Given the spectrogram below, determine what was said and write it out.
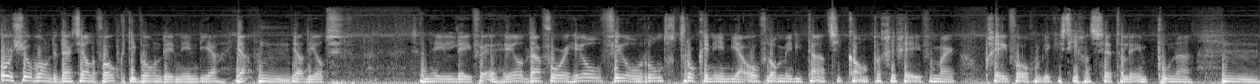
Osho woonde daar zelf ook, die woonde in India. Ja, Hmm. ja die had zijn hele leven heel, daarvoor heel veel rondgetrokken in India. Overal meditatiekampen gegeven, maar op een gegeven ogenblik is hij gaan settelen in Pune. Hmm.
